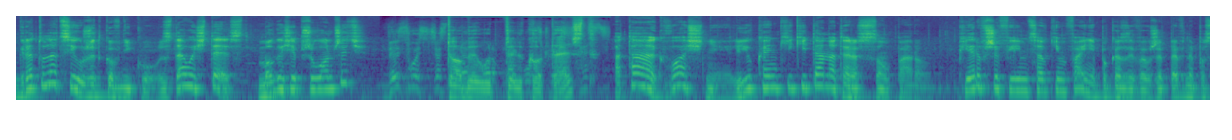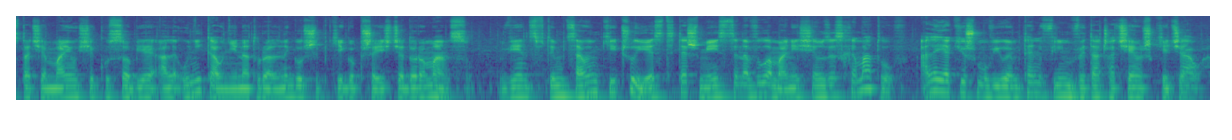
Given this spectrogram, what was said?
Gratulacje użytkowniku, zdałeś test, mogę się przyłączyć? To był tylko test? A tak, właśnie, Liu Kang i Kitana teraz są parą. Pierwszy film całkiem fajnie pokazywał, że pewne postacie mają się ku sobie, ale unikał nienaturalnego, szybkiego przejścia do romansu. Więc w tym całym kiczu jest też miejsce na wyłamanie się ze schematów. Ale jak już mówiłem, ten film wytacza ciężkie działa.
